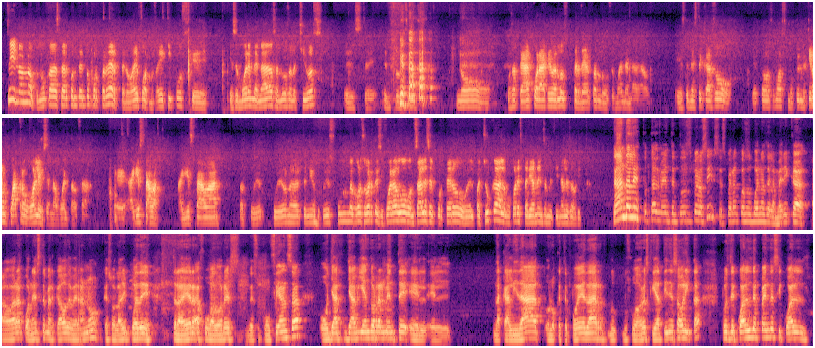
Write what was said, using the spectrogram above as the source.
Sí, no, no, pues nunca va a estar contento por perder, pero hay formas, hay equipos que, que se mueren de nada, saludos a las chivas, este, entonces, no, o sea, te da coraje verlos perder cuando se mueren de nada. Este, en este caso, de todos que metieron cuatro goles en la vuelta, o sea, eh, ahí estaban, ahí estaban, pudieron haber tenido un mejor suerte. Si fuera Hugo González, el portero del Pachuca, a lo mejor estarían en semifinales ahorita. Ándale, totalmente. Entonces, pero sí, se esperan cosas buenas del América ahora con este mercado de verano que Solari puede traer a jugadores de su confianza o ya, ya viendo realmente el, la calidad o lo que te puede dar los jugadores que ya tienes ahorita, pues de cuál depende si cuál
